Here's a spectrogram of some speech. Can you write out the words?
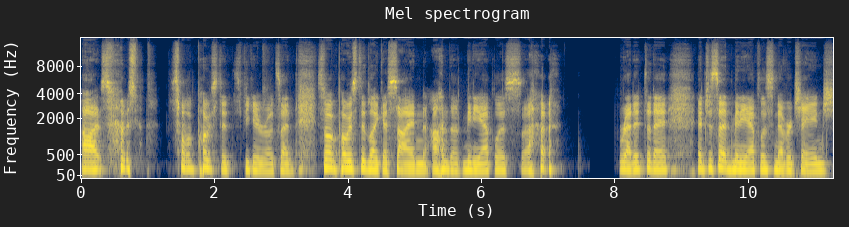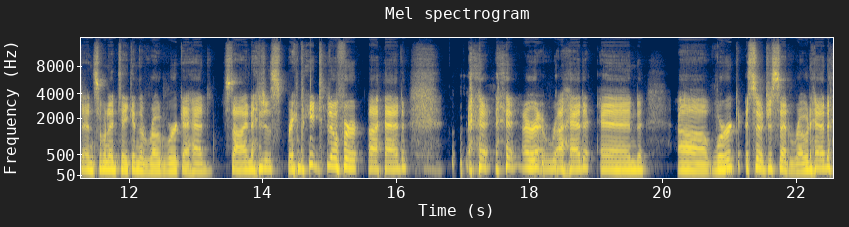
Uh so, someone posted speaking of roadside, someone posted like a sign on the Minneapolis uh, Reddit today. It just said Minneapolis never changed, and someone had taken the road work ahead sign and just spray painted over ahead or ahead and uh work. So it just said roadhead.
